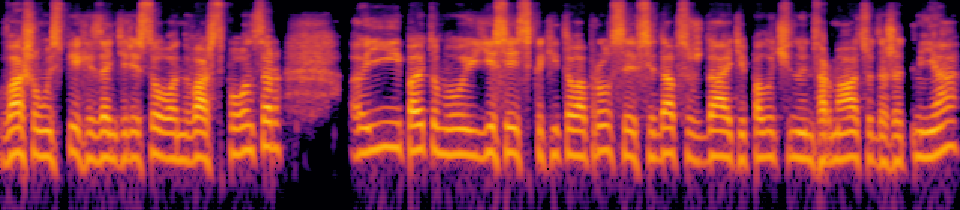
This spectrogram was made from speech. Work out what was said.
в вашем успехе заинтересован ваш спонсор. И поэтому, если есть какие-то вопросы, всегда обсуждайте полученную информацию даже от меня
